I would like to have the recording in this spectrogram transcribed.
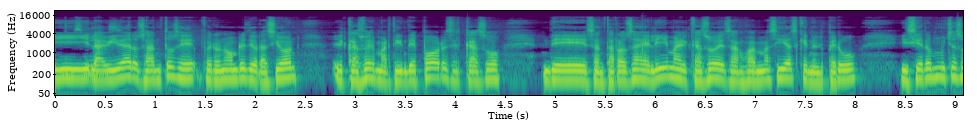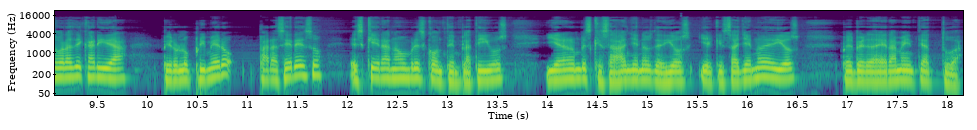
Y la vida de los santos eh, fueron hombres de oración, el caso de Martín de Porres, el caso de Santa Rosa de Lima, el caso de San Juan Macías, que en el Perú hicieron muchas obras de caridad, pero lo primero para hacer eso es que eran hombres contemplativos y eran hombres que estaban llenos de Dios, y el que está lleno de Dios, pues verdaderamente actúa.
